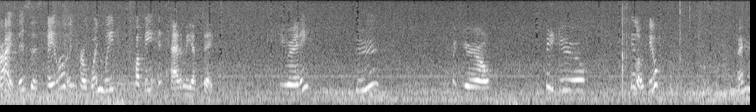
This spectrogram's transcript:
right, this is Halo in her one week Puppy Academy update. You ready? Hmm? Good girl. Good girl. Halo, heel. Right here.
